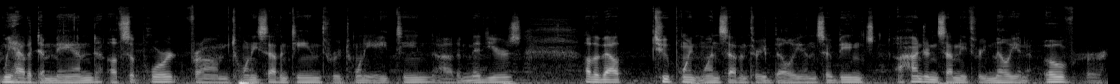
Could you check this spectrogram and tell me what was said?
we have a demand of support from 2017 through 2018, uh, the mid years, of about 2.173 billion. So being 173 million over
